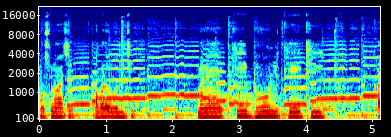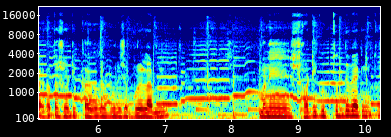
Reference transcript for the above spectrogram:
প্রশ্ন আছে, আবারও বলছি। মানে কি ভুল, কে ঠিক, কার কথা সঠিক, কার কথা ভুল, এসব বলে লাভ নেই। মানে সঠিক উত্তর দেবে একমাত্র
